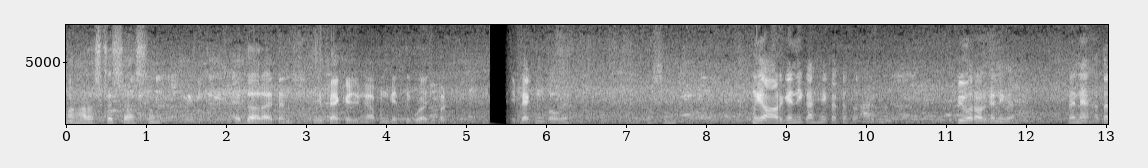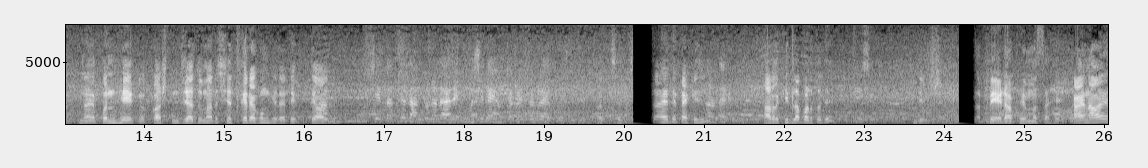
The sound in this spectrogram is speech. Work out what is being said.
महाराष्ट्र शासन हे दर आहे त्यांची. ही पॅकेजिंग आहे आपण घेतली गुळाची पट्टी. त्याची पॅकिंग पाहूया. मग हे ऑर्गॅनिक आहे का कसं? प्युअर ऑर्गॅनिक आहे. नाही नाही आता नाही पण हे कष्ट ज्या तुम्ही आता शेतकऱ्याकडून घेताय ते ते शेतातले डायरेक्ट मशीन आहे आमच्याकडे सगळं आहे प्रोसिजर अच्छा अच्छा. आहे ते पॅकेजिंग अर्धा कितीला पडतं ते? दीडशे. पेढा फेमस आहे. काय नाव आहे?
